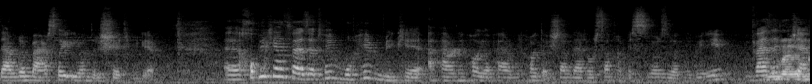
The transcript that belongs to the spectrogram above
در واقع مرزهای ایران داره شکل می‌گیره. خب یکی از وضعیت های مهمی که اپرنی ها یا پرنی ها داشتن در رستم هم بسیار زیاد می‌بینیم وضعیت جنگ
